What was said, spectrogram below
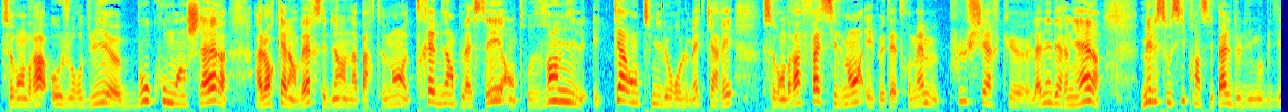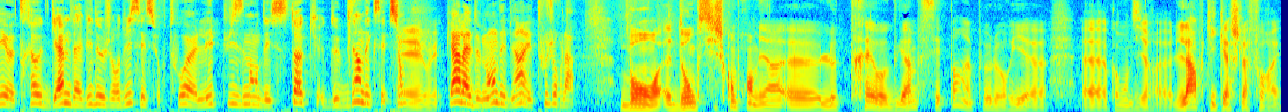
se vendra aujourd'hui beaucoup moins cher alors qu'à l'inverse, eh bien, un appartement très bien placé entre 20 000 et 40 000 euros le mètre carré se vendra facilement et peut-être même plus cher que l'année dernière. Mais le souci principal de l'immobilier très haut de gamme, David, aujourd'hui, c'est surtout l'épuisement des stocks de biens d'exception eh car la demande eh bien, est toujours là. Bon, donc si je comprends bien, euh, le très haut de gamme, c'est pas un peu, Laurie, euh, euh, comment dire, l'arbre qui cache la forêt.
